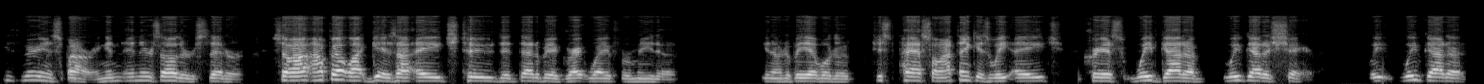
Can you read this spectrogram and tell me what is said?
He's very inspiring, and and there's others that are. So I, I felt like as I age too, that that'll be a great way for me to, you know, to be able to just pass on. I think as we age, Chris, we've got to we've got to share. We we've got to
